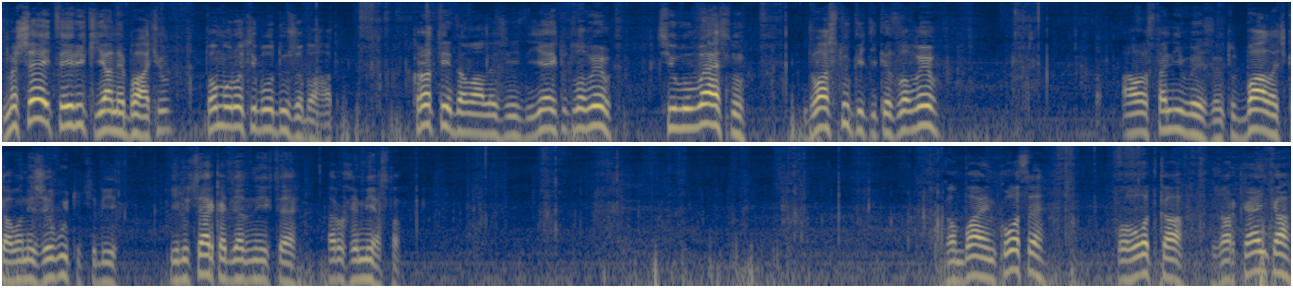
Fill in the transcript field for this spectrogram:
Мишей цей рік я не бачу. В тому році було дуже багато. Кроти давали життя. Я їх тут ловив цілу весну. Два штуки тільки зловив, а останні вижили. Тут балочка, вони живуть тут собі. І люцерка для них це хороше місто. Комбайн косе, погодка жаркенька,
